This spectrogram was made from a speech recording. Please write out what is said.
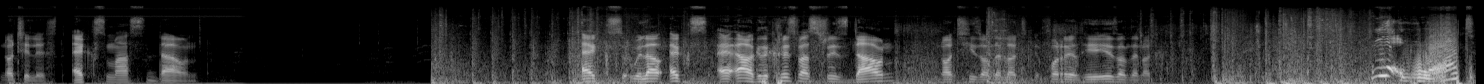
Naughty list. Xmas down. X without X. Uh, uh, the Christmas tree is down. Not he's on the lot. For real, he is on the lot. What? What?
